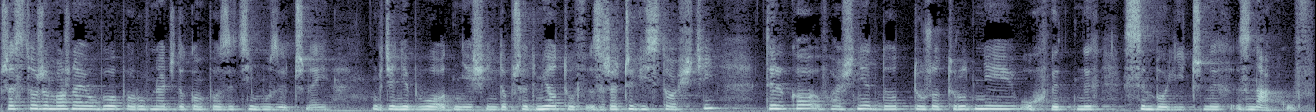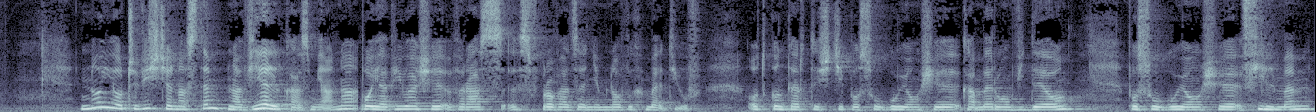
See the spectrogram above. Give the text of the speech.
przez to, że można ją było porównać do kompozycji muzycznej, gdzie nie było odniesień do przedmiotów z rzeczywistości, tylko właśnie do dużo trudniej uchwytnych, symbolicznych znaków. No i oczywiście następna wielka zmiana pojawiła się wraz z wprowadzeniem nowych mediów odkąd artyści posługują się kamerą wideo, posługują się filmem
